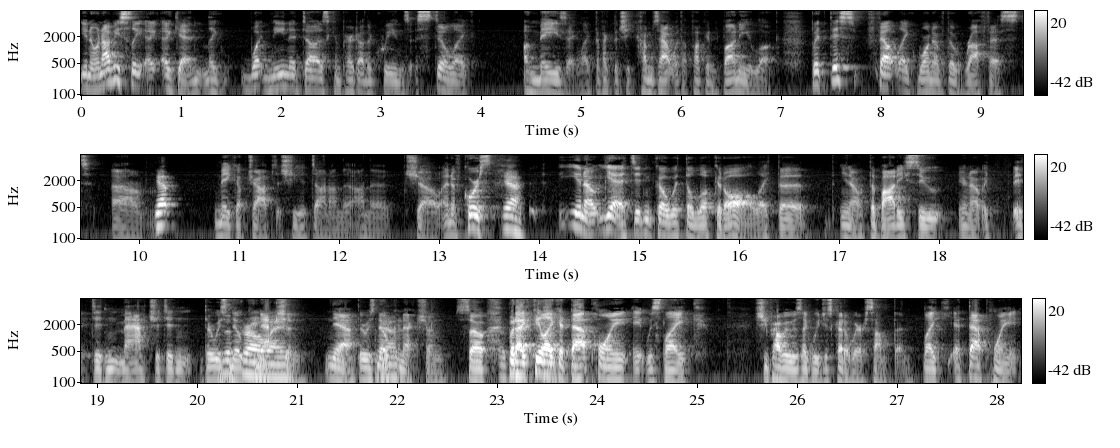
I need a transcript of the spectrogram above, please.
you know and obviously again like what nina does compared to other queens is still like amazing like the fact that she comes out with a fucking bunny look. But this felt like one of the roughest um, Yep. makeup jobs that she had done on the on the show. And of course Yeah. you know yeah it didn't go with the look at all. Like the you know the bodysuit you know it, it didn't match. It didn't there was a no connection. Yeah there was no Yeah. connection. So but i feel like at that point it was like she probably was like we just got to wear something like at that point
